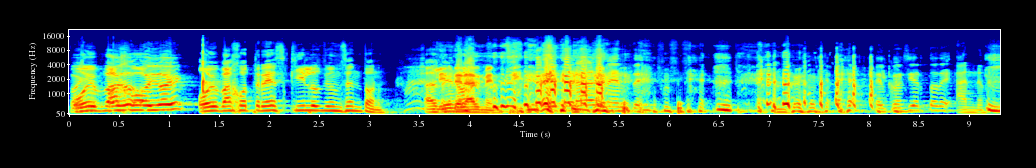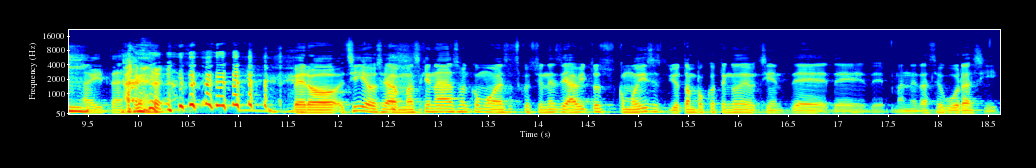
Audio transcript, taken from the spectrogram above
hoy bajo, hoy- hoy, hoy- bajo tres kilos de un centón. ¿No? Literalmente. Literalmente. El concierto de Ano. Ahí está. Pero sí, o sea, más que nada son como esas cuestiones de hábitos. Como dices, yo tampoco tengo de, de, de- de manera segura si,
